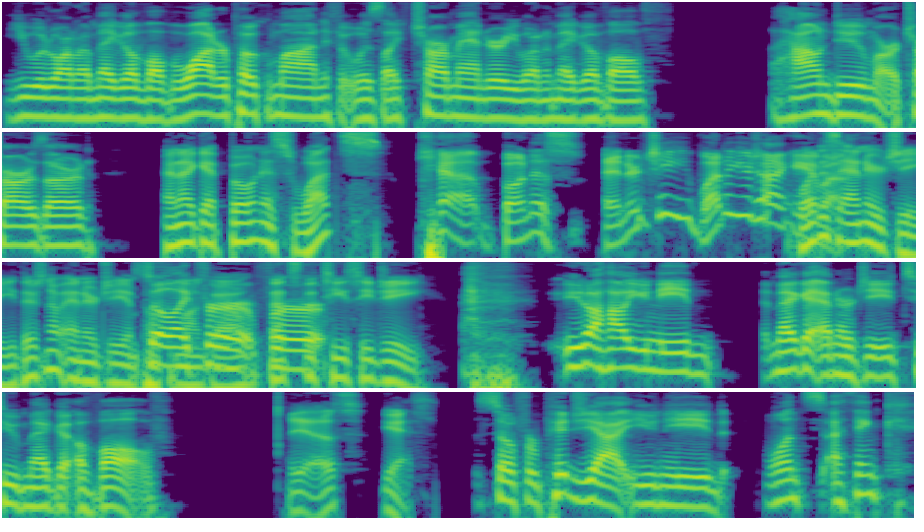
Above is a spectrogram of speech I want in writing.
you would want to mega evolve a water Pokemon. If it was like Charmander, you want to mega evolve a Houndoom or a Charizard. And I get bonus what's? Yeah, bonus energy? What are you talking What about? What is energy? There's no energy in Pokemon So, like, for- Go. for- That's the TCG. You know how you need mega energy to mega evolve. yes. Yes. So for Pidgeot, you need once I think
